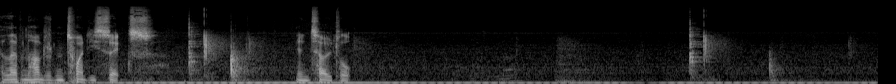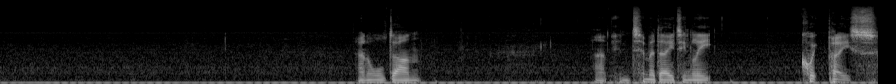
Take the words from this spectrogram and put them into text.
1126 in total. And all done at intimidatingly quick pace.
